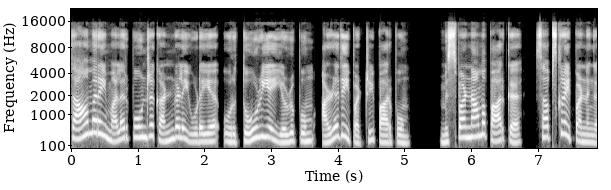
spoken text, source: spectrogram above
தாமரை மலர் போன்ற கண்களை உடைய ஒரு தோழியை எழுப்பும் அழதை பற்றி பார்ப்போம். மிஸ் பண்ணாம பார்க்க சப்ஸ்கிரைப் பண்ணுங்க.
